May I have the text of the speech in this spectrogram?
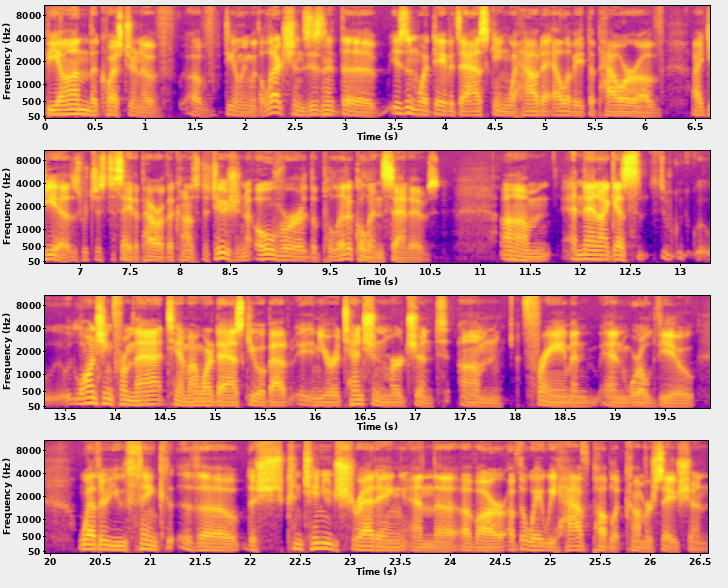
beyond the question of of dealing with elections isn't the isn't what David's asking how to elevate the power of ideas which is to say the power of the constitution over the political incentives. Um, and then I guess launching from that, Tim, I wanted to ask you about in your attention merchant um, frame and, and worldview, whether you think the the sh- continued shredding and the of our of the way we have public conversation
